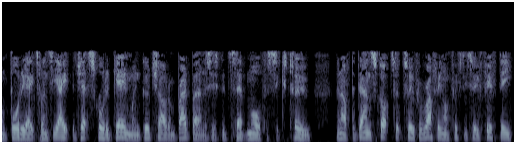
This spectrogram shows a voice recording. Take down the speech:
On 48-28, the Jets scored again when Goodchild and Bradburn assisted Seb Moore for 6-2, and after Dan Scott took two for roughing on 52-50,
